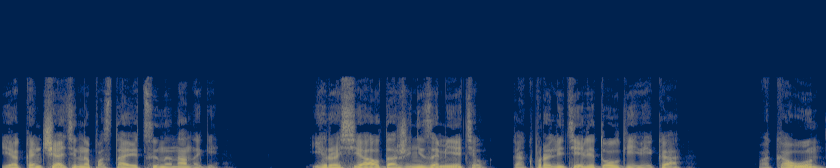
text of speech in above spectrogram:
и окончательно поставит сына на ноги. И Росиал даже не заметил, как пролетели долгие века, пока он,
